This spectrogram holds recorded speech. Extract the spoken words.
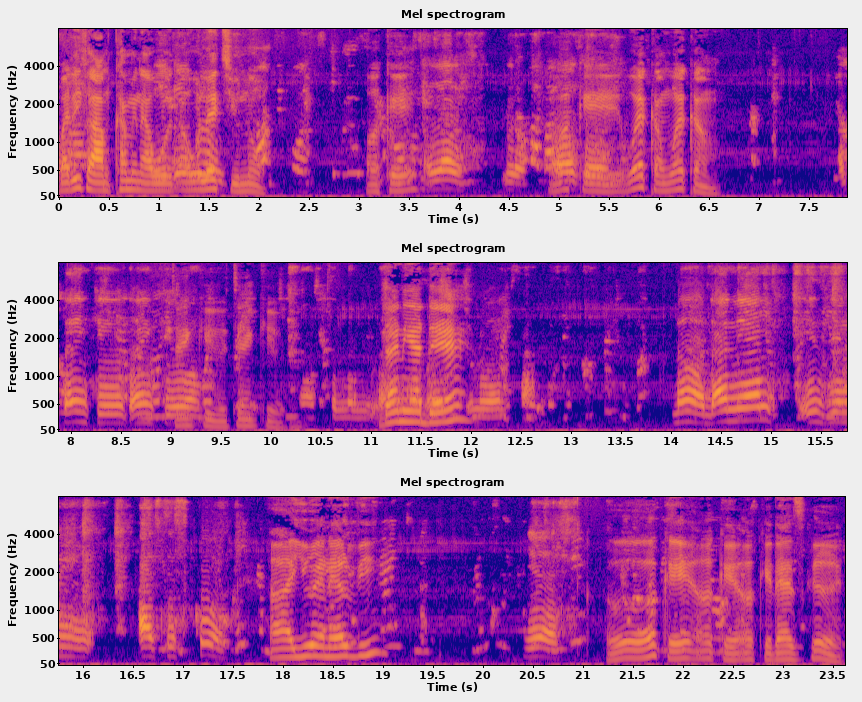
But if I'm coming, I will, I will let you know. Okay? Okay. Welcome, welcome. Thank you, thank you. Thank you, thank you. Daniel there? No, Daniel is in at the school. Uh, UNLV? Yes. Oh, okay, okay, okay, that's good.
